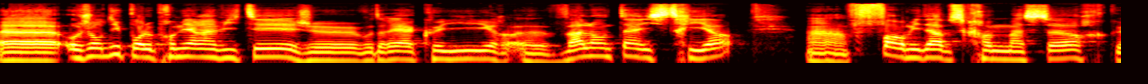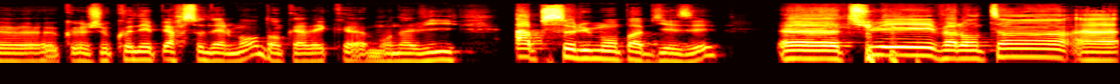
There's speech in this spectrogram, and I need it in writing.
Euh, Aujourd'hui, pour le premier invité, je voudrais accueillir euh, Valentin Istria un formidable Scrum Master que, que je connais personnellement, donc avec euh, mon avis absolument pas biaisé. Euh, tu es, Valentin, euh,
